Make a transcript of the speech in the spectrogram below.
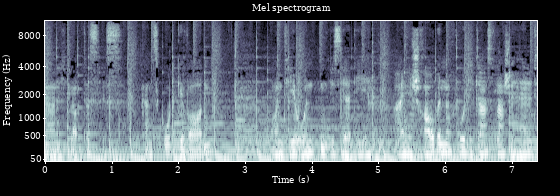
Ja, und ich glaube, das ist ganz gut geworden. Und hier unten ist ja die eine Schraube noch, wo die Gasflasche hält.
